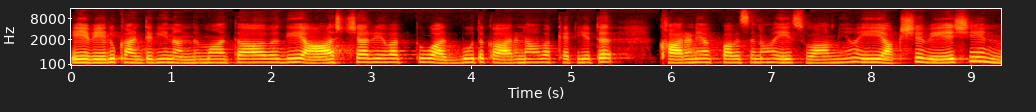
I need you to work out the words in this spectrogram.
ඒ වේලු කණ්ඨකී නන්ද මාතාවගේ ආශ්චර්යවත් වූ අద్భుත කාරණාවක් හැටියට කාරණයක් පවසනවා ඒ ස්වාමියා ඒ යක්ෂ වේශයෙන්ම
